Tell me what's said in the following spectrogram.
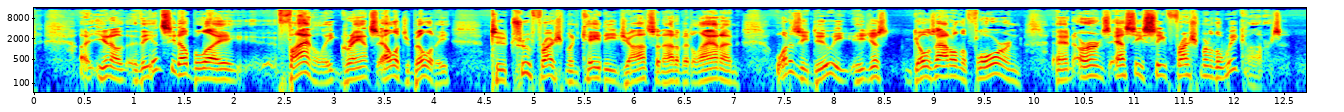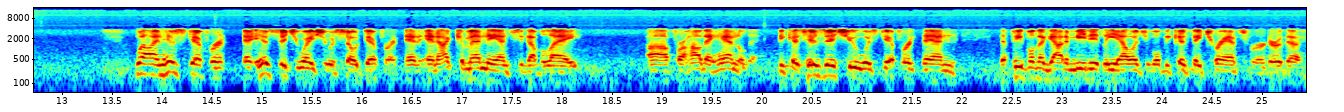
you know the NCAA finally grants eligibility to true freshman KD Johnson out of Atlanta, and what does he do? He he just goes out on the floor and and earns SEC Freshman of the Week honors. Well, and his different his situation was so different, and and I commend the NCAA uh, for how they handled it because his issue was different than the people that got immediately eligible because they transferred, or the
